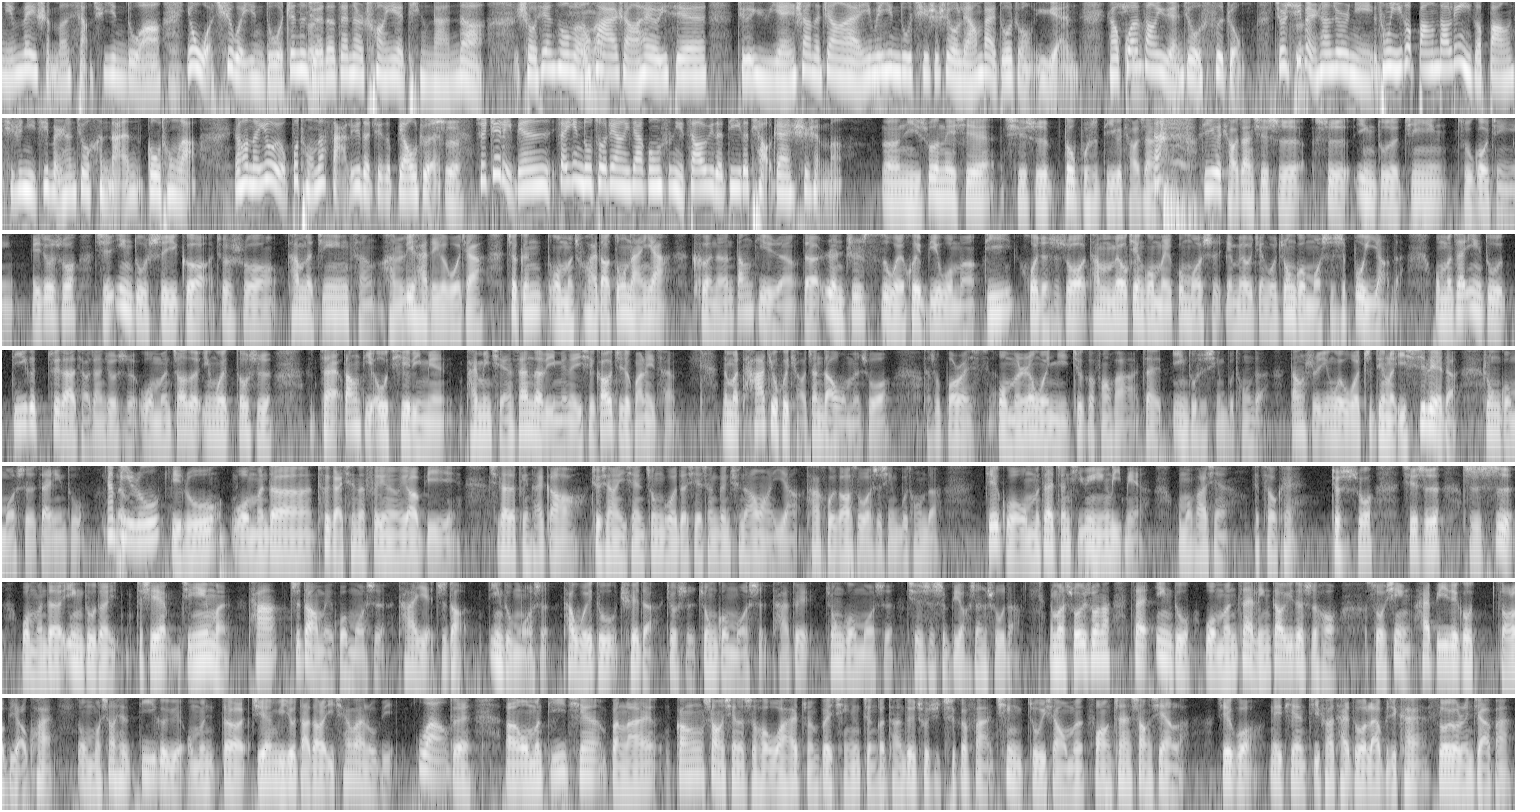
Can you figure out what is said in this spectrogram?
您为什么想去印度啊，因为我去过印度，我真的觉得在那儿创业挺难的。首先从文化上，还有一些这个语言上的障碍，因为印度其实是有两百多种语言，然后官方语言就有四种，就是基本上就是你从一个邦到另一个邦，其实你基本上就很难沟通了。然后呢，又有不同的法律的这个标准，是，所以这里边在印度做这样一家公司，你遭遇的第一个挑战是什么？呃，你说的那些其实都不是第一个挑战，第一个挑战其实是印度的精英足够精英，也就是说，其实印度是一个就是说他们的精英层很厉害的一个国家，这跟我们出海到东南亚，可能当地人的认知思维会比我们低，或者是说他们没有见过美国模式，也没有见过中国模式是不一样的。我们在印度第一个最大的挑战就是我们招的，因为都是在当地 OTA 里面排名前三的里面的一些高级的管理层，那么他就会挑战到我们说，他说 Boris，我们认为你这个方法在印度是行不通的。当时因为我制定了一系列的中国模式在印度，那比如，比如我们的退改签的费用要比其他的平台高，就像以前中国的携程跟去哪儿网一样，他会告诉我是行不通的。结果我们在整体运营里面，我们发现 it's OK，就是说，其实只是我们的印度的这些精英们，他知道美国模式，他也知道印度模式，它唯独缺的就是中国模式，它对中国模式其实是比较生疏的。那么所以说呢，在印度我们在零到一的时候，所幸 Happy Easygo 走了比较快，我们上线的第一个月，我们的 GMV 就达到了一千万卢比。哇哦，对，呃，我们第一天本来刚上线的时候，我还准备请整个团队出去吃个饭，庆祝一下我们网站上线了。结果那天机票太多，来不及开，所有人加班。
